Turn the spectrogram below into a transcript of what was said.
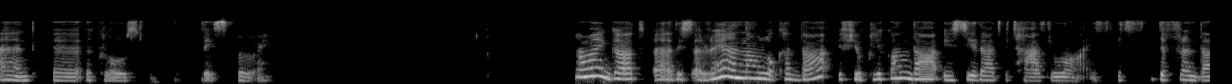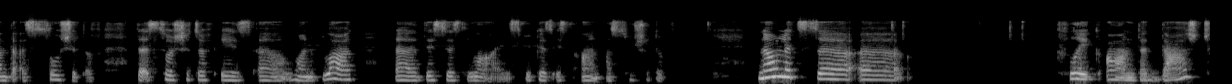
and uh, close this array now I got uh, this array and now look at that. If you click on that, you see that it has lines. It's different than the associative. The associative is uh, one block. Uh, this is lines because it's unassociative. Now let's uh, uh, click on the dashed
